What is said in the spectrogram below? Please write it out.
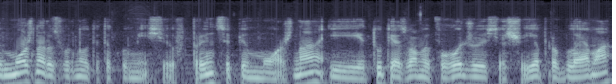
можна розгорнути таку місію? В принципі, можна, і тут я з вами погоджуюся, що є проблема,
